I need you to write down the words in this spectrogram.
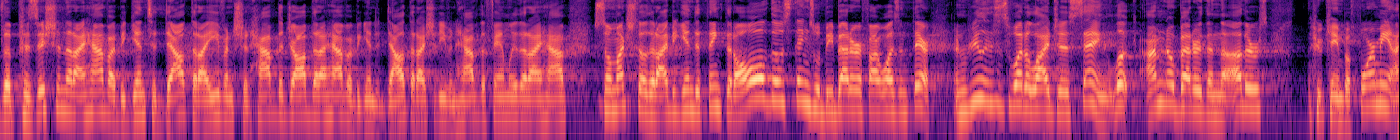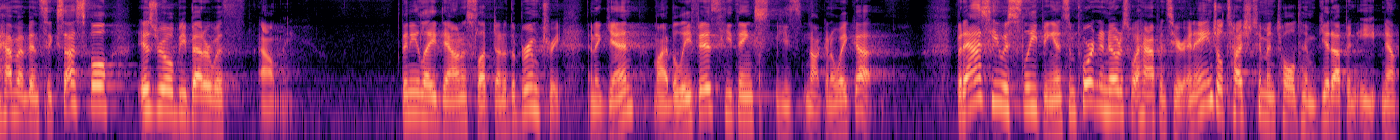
the position that I have. I begin to doubt that I even should have the job that I have. I begin to doubt that I should even have the family that I have. So much so that I begin to think that all of those things would be better if I wasn't there. And really, this is what Elijah is saying. Look, I'm no better than the others who came before me. I haven't been successful. Israel will be better without me. Then he lay down and slept under the broom tree. And again, my belief is he thinks he's not going to wake up. But as he was sleeping, and it's important to notice what happens here, an angel touched him and told him, Get up and eat. Now,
